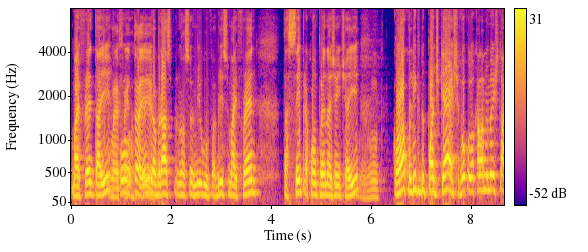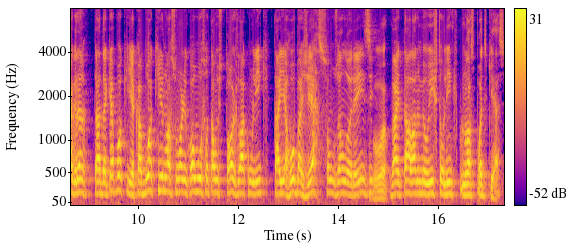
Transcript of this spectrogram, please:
My friend tá aí? My friend Pô, tá aí. Grande abraço pro nosso amigo Fabrício, my friend. Tá sempre acompanhando a gente aí. Junto. Coloca o link do podcast, vou colocar lá no meu Instagram, tá? Daqui a pouquinho. Acabou aqui o nosso Morning Call, vou soltar um stories lá com o link, tá aí, arroba Gersonzão Lorenzi. Boa. Vai estar tá lá no meu Insta o link pro nosso podcast.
